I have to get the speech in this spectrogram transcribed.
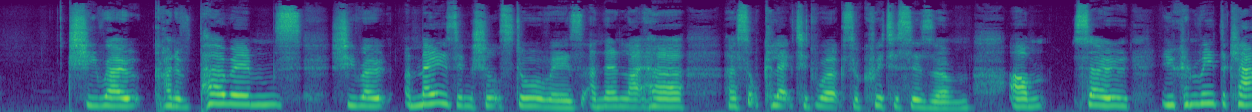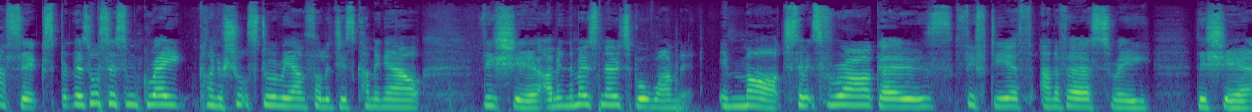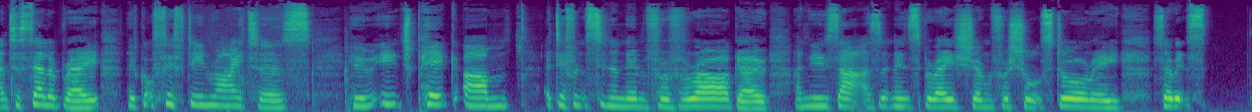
she wrote kind of poems, she wrote amazing short stories, and then like her her sort of collected works of criticism. Um, so you can read the classics, but there's also some great kind of short story anthologies coming out this year. I mean, the most notable one in March. So it's Virago's 50th anniversary this year. And to celebrate, they've got 15 writers who each pick um, a different synonym for Virago and use that as an inspiration for a short story. So it's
